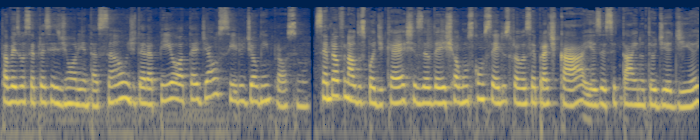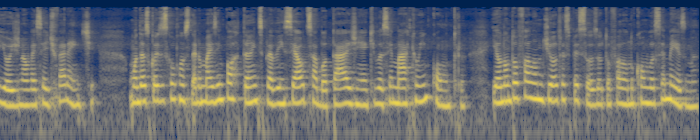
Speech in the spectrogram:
Talvez você precise de uma orientação, de terapia ou até de auxílio de alguém próximo. Sempre ao final dos podcasts eu deixo alguns conselhos para você praticar e exercitar aí no teu dia a dia, e hoje não vai ser diferente. Uma das coisas que eu considero mais importantes para vencer a autossabotagem é que você marque um encontro. E eu não estou falando de outras pessoas, eu estou falando com você mesma.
